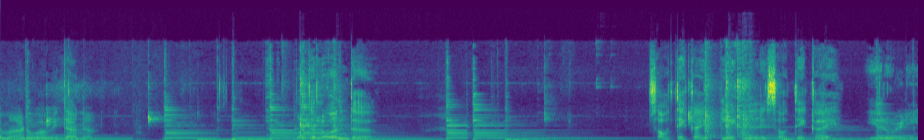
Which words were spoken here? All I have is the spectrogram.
ಮಾಡುವ ವಿಧಾನ. ಮೊದಲು ಒಂದು ಸೌತೆಕಾಯಿ ಪ್ಲೇಟ್ನಲ್ಲಿ ಸೌತೆಕಾಯಿ, ಈರುಳ್ಳಿ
